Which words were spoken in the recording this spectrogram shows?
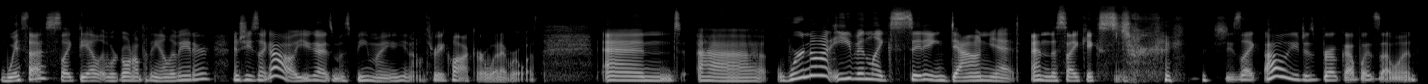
with us. Like the ele- we're going up in the elevator, and she's like, "Oh, you guys must be my, you know, three o'clock or whatever it was." And uh, we're not even like sitting down yet, and the psychic's starting. she's like, "Oh, you just broke up with someone,"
